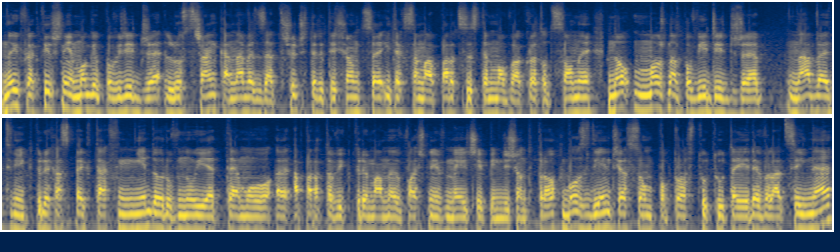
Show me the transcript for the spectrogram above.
no i faktycznie mogę powiedzieć, że lustrzanka nawet za 3-4 tysiące i tak samo aparat systemowy akurat od Sony, no można powiedzieć, że nawet w niektórych aspektach nie dorównuje temu e, aparatowi, który mamy właśnie w Mate 50 Pro, bo zdjęcia są po prostu tutaj rewelacyjne.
